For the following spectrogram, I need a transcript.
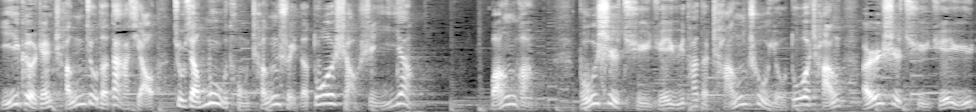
一个人成就的大小就像木桶盛水的多少是一样，往往不是取决于他的长处有多长，而是取决于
